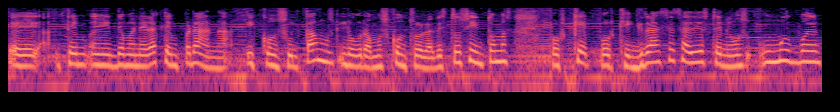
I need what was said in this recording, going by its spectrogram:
de manera temprana y consultamos, logramos controlar estos síntomas. ¿Por qué? Porque gracias a Dios tenemos un muy buen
